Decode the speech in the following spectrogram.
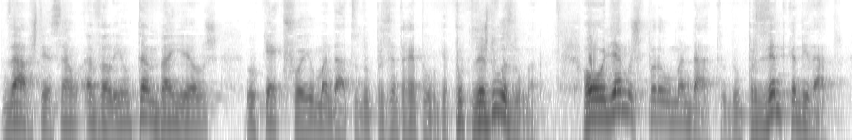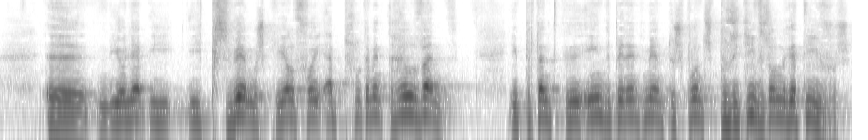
da abstenção, avaliam também eles o que é que foi o mandato do Presidente da República. Porque das duas, uma. Ou olhamos para o mandato do Presidente candidato eh, e, percebemos que ele foi absolutamente relevante. E, portanto, que independentemente dos pontos positivos ou negativos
